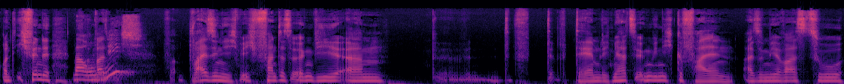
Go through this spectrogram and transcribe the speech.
Und ich finde. Warum was, nicht? Weiß ich nicht. Ich fand es irgendwie ähm, dämlich. Mir hat es irgendwie nicht gefallen. Also mir war es zu,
